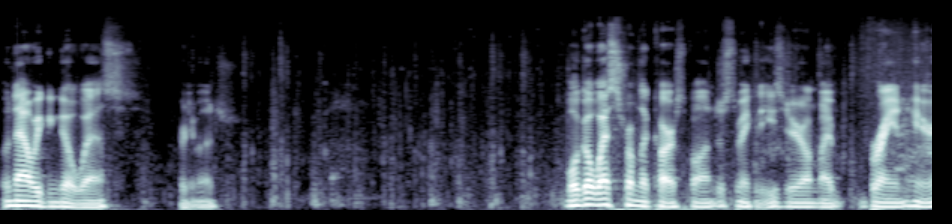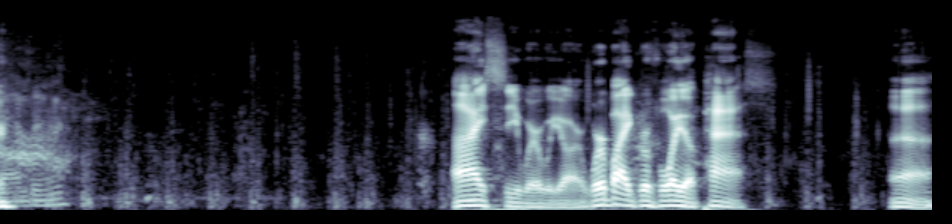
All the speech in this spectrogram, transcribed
Well, now we can go west, pretty much. We'll go west from the car spawn just to make it easier on my brain here. I see where we are. We're by Gravoya Pass. Ah,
